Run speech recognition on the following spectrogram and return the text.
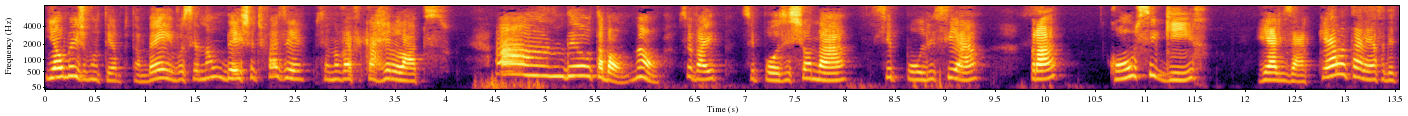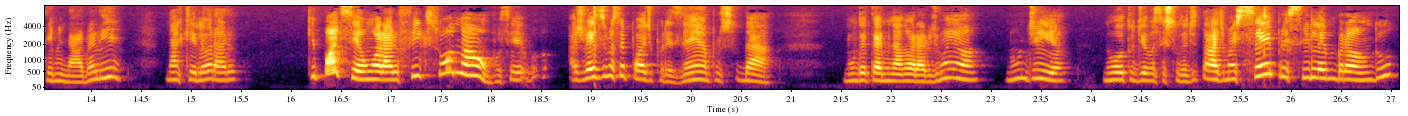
E ao mesmo tempo também você não deixa de fazer, você não vai ficar relapso. Ah, não deu, tá bom. Não, você vai se posicionar, se policiar para conseguir realizar aquela tarefa determinada ali naquele horário, que pode ser um horário fixo ou não. Você, às vezes você pode, por exemplo, estudar num determinado horário de manhã, num dia, no outro dia você estuda de tarde, mas sempre se lembrando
